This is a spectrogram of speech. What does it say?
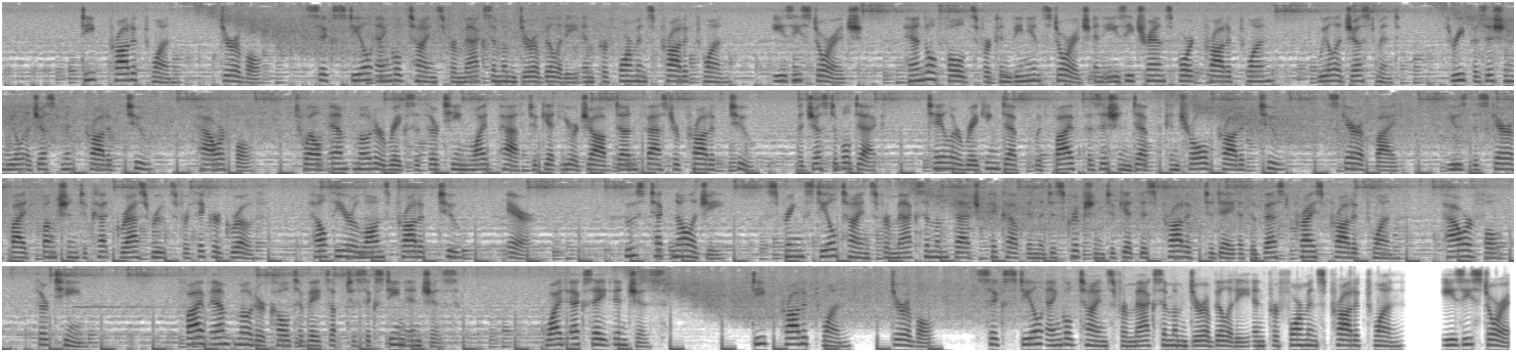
Deep Product 1, Durable, 6 steel angled tines for maximum durability and performance Product 1, Easy storage, handle folds for convenient storage and easy transport Product 1, Wheel adjustment, 3 position wheel adjustment Product 2, Powerful, 12 amp motor rakes a 13 wide path to get your job done faster Product 2, Adjustable deck, tailor raking depth with 5 position depth control Product 2, Scarified, use the scarified function to cut grass roots for thicker growth, healthier lawns Product 2, Air. Boost Technology, spring steel tines for maximum thatch pickup in the description to get this product today at the best price Product 1, Powerful, 13. 5 amp motor cultivates up to 16 inches. Wide X 8 inches. Deep Product 1, Durable, 6 steel angled tines for maximum durability and performance Product 1, Easy storage.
